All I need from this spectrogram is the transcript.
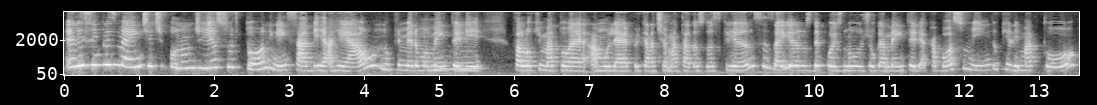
Ele simplesmente, tipo, num dia surtou, ninguém sabe a real. No primeiro momento, uhum. ele falou que matou a mulher porque ela tinha matado as duas crianças. Aí, anos depois, no julgamento, ele acabou assumindo que ele matou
